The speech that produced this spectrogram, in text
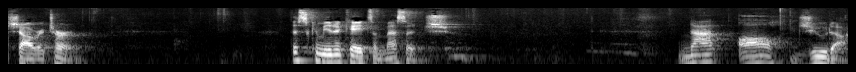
shall return. This communicates a message. Not all Judah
